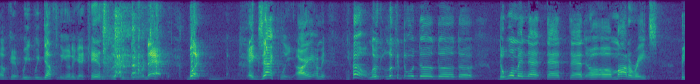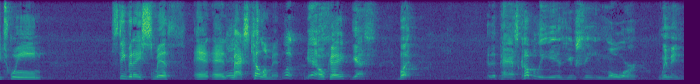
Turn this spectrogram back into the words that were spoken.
Okay, we, we definitely gonna get canceled if you're doing that. But exactly, all right. I mean, hell, look look at the the the the, the woman that that that uh, uh, moderates between Stephen A. Smith and and Yeah. Max Kellerman. Look, yes, Okay. yes, but in the past couple of years, you've seen more women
